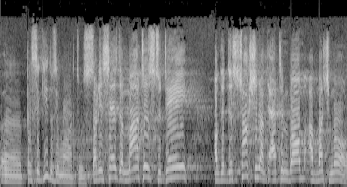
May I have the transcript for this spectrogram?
eh, perseguidos e mortos. But he says the martyrs today of the destruction of the atom bomb are much E more.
